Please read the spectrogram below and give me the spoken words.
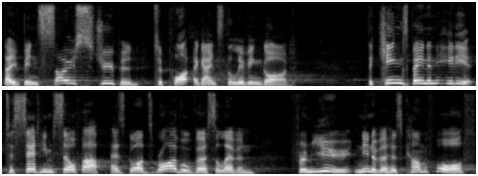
They've been so stupid to plot against the living God. The king's been an idiot to set himself up as God's rival, verse 11. From you, Nineveh has come forth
